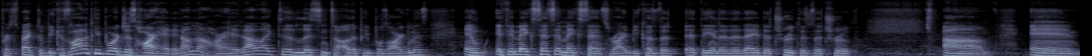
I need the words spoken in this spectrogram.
perspective because a lot of people are just hard headed. I'm not hard headed. I like to listen to other people's arguments, and if it makes sense, it makes sense, right? Because the, at the end of the day, the truth is the truth. Um, and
